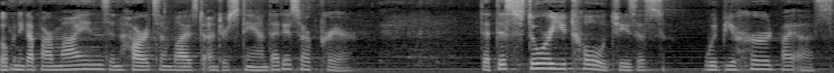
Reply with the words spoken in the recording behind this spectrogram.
opening up our minds and hearts and lives to understand. That is our prayer. That this story you told, Jesus, would be heard by us.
